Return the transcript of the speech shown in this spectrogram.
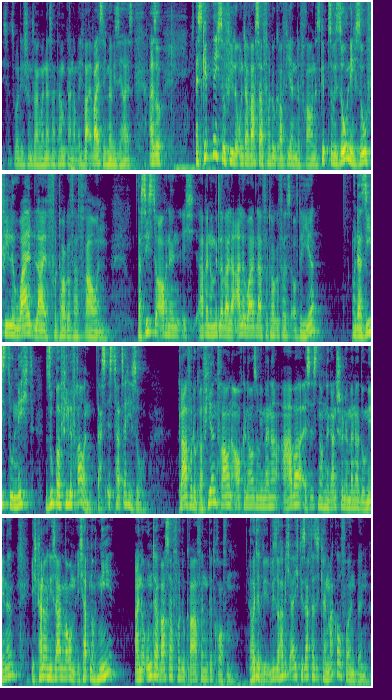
jetzt wollte ich schon sagen, Vanessa Tamkan, aber ich weiß nicht mehr, wie sie heißt. Also, es gibt nicht so viele Unterwasser fotografierende Frauen. Es gibt sowieso nicht so viele Wildlife-Photographer-Frauen. Das siehst du auch in den, ich habe ja nun mittlerweile alle Wildlife Photographers of the Year. Und da siehst du nicht super viele Frauen. Das ist tatsächlich so. Klar fotografieren Frauen auch genauso wie Männer, aber es ist noch eine ganz schöne Männerdomäne. Ich kann euch nicht sagen, warum. Ich habe noch nie eine Unterwasserfotografin getroffen. Leute, wieso habe ich eigentlich gesagt, dass ich kein Makrofreund bin?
